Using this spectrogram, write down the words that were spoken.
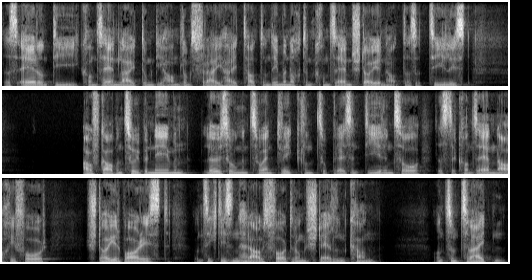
dass er und die Konzernleitung die Handlungsfreiheit hat und immer noch den Konzern steuern hat. Also Ziel ist, Aufgaben zu übernehmen, Lösungen zu entwickeln, zu präsentieren, so dass der Konzern nach wie vor steuerbar ist und sich diesen Herausforderungen stellen kann. Und zum Zweiten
